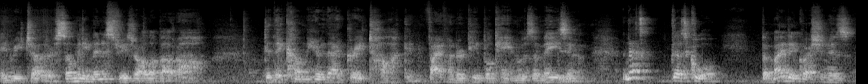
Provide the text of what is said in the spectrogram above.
and reach others. So many ministries are all about, oh, did they come hear that great talk and 500 people came? It was amazing. And that's that's cool. But my big question is,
